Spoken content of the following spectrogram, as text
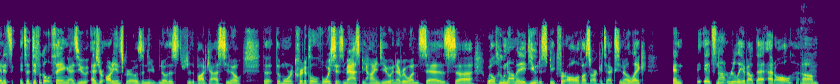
And it's it's a difficult thing as you as your audience grows, and you know this through the podcast. You know, the the more critical voices mass behind you, and everyone says, uh, "Well, who nominated you to speak for all of us architects?" You know, like, and it's not really about that at all. Mm-hmm. Um,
